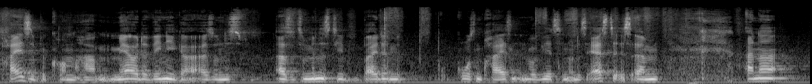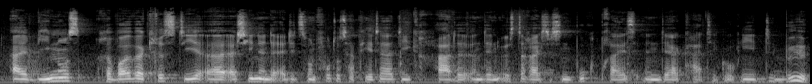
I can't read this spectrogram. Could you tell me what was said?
Preise bekommen haben, mehr oder weniger. Also nicht, also zumindest die beide mit großen Preisen involviert sind. Und das erste ist ähm, Anna Albinus Revolver Christi, äh, erschienen in der Edition Fototapeter, die gerade den österreichischen Buchpreis in der Kategorie Debüt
